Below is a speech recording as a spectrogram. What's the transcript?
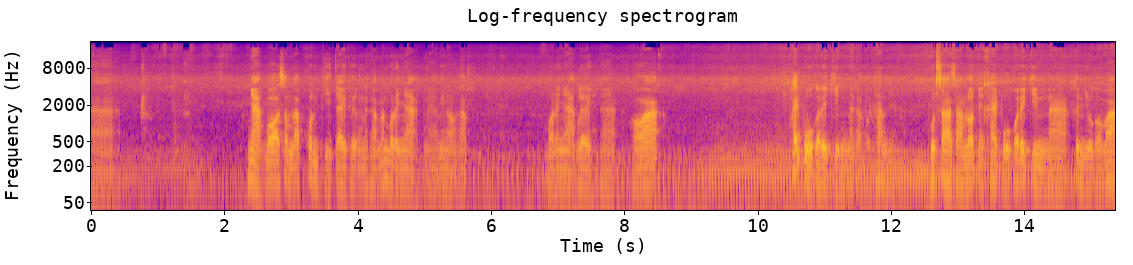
อ่า ยากบ่สำหรับคนที่ใจถึงนะครับ มันบ่ได้ยากนะครับพี่น้องครับบ่ได้ยากเลยนะฮะเพราะว่าใครปลูกก็ได้กินนะครับบางท่านเนี่ยพุทราสามรสเนี่ยใครปลูกก็ได้กินนะขึ้นอยู่กับว่า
